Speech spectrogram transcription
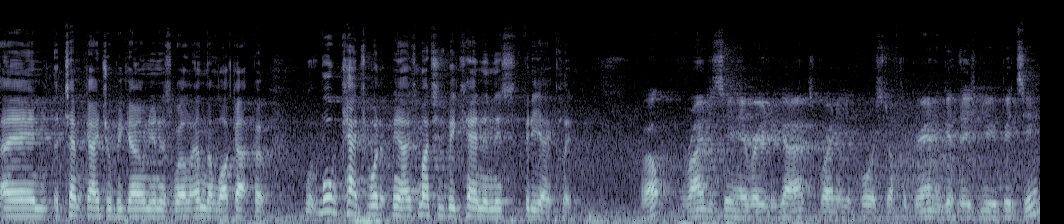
and the temp gauge will be going in as well, and the lockup. But we'll- we'll catch what you know as much as we can in this video clip. Well, the range is sitting there ready to go. It's waiting to get hoisted off the ground and get these new bits in.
